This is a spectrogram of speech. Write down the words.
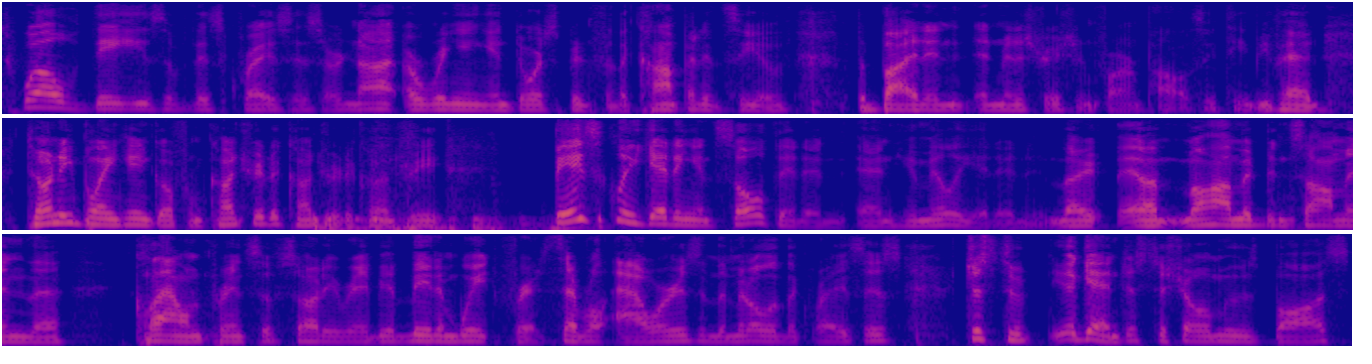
12 days of this crisis are not a ringing endorsement for the competency of the Biden administration foreign policy team. You've had Tony Blinken go from country to country to country, basically getting insulted and, and humiliated. Like, uh, Mohammed bin Salman, the clown prince of Saudi Arabia, made him wait for several hours in the middle of the crisis, just to again just to show him who's boss.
